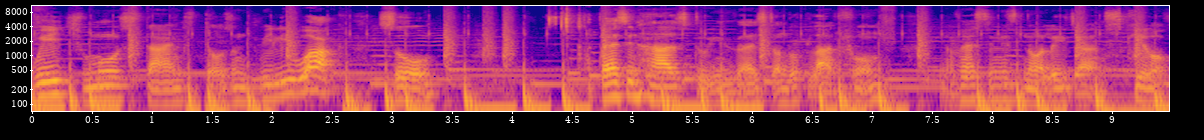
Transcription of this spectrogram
which most times doesn't really work. So a person has to invest on the platform, invest in his knowledge and skill up.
